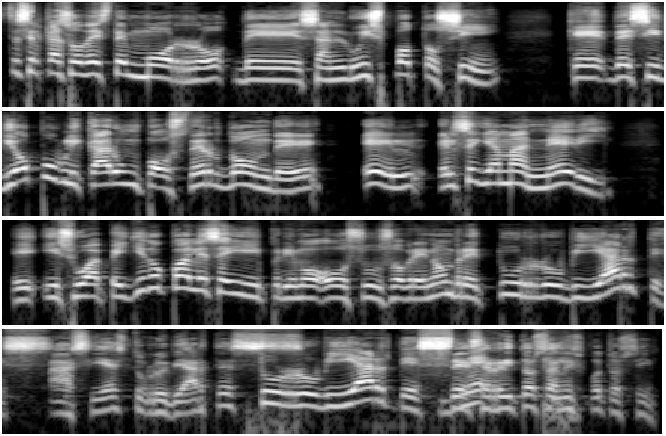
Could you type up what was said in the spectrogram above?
este es el caso de este morro de San Luis Potosí que decidió publicar un póster donde él, él se llama Neri. eh, ¿Y su apellido cuál es ahí, primo? ¿O su sobrenombre? Turrubiartes. Así es, Turrubiartes. Turrubiartes. De Cerrito San Luis Potosí.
